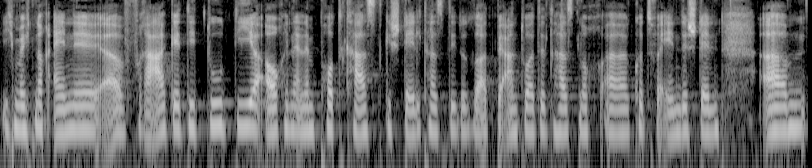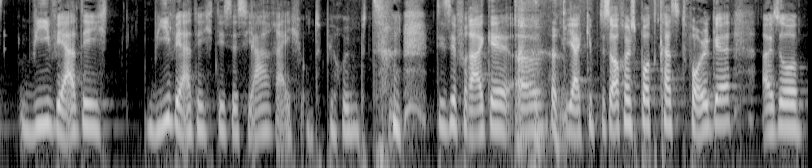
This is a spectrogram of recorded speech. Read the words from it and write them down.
Ich möchte noch eine äh, Frage, die du dir auch in einem Podcast gestellt hast, die du dort beantwortet hast, noch äh, kurz vor Ende stellen. Ähm, wie werde ich wie werde ich dieses Jahr reich und berühmt? Diese Frage äh, ja, gibt es auch als Podcast-Folge. Also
